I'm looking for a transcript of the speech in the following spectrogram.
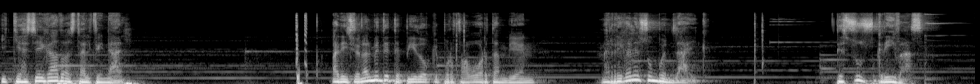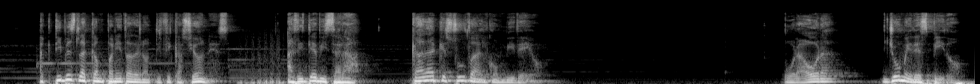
y que has llegado hasta el final. Adicionalmente te pido que por favor también me regales un buen like, te suscribas, actives la campanita de notificaciones, así te avisará cada que suba algún video. Por ahora, yo me despido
